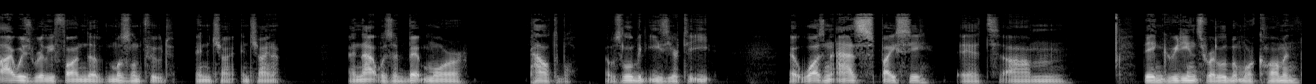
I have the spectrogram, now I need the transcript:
I was really fond of Muslim food in China, in China, and that was a bit more palatable. It was a little bit easier to eat. It wasn't as spicy. It um, the ingredients were a little bit more common.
